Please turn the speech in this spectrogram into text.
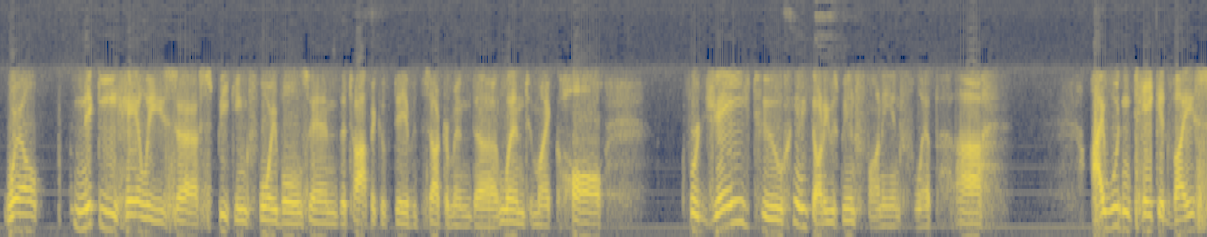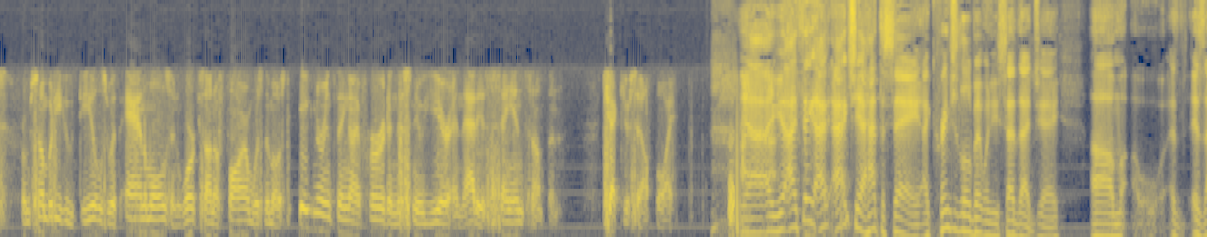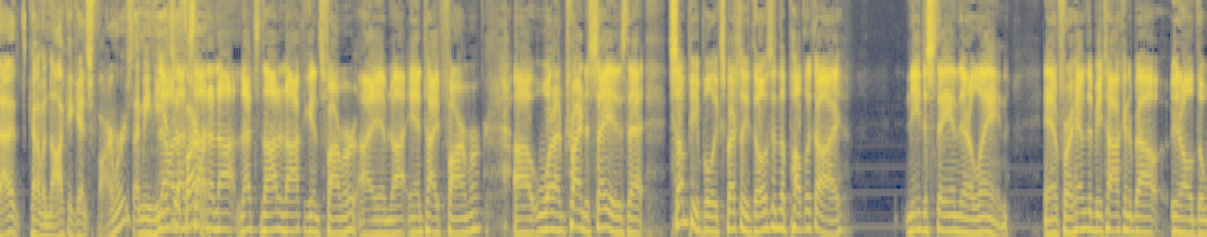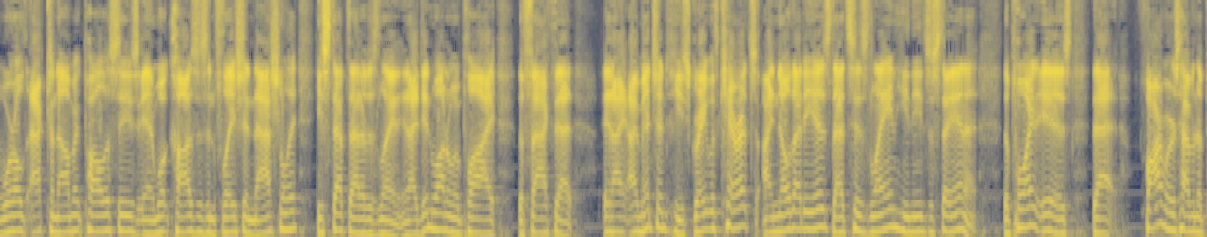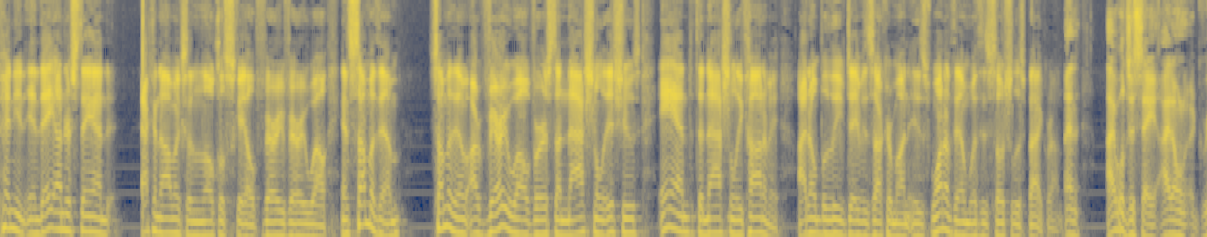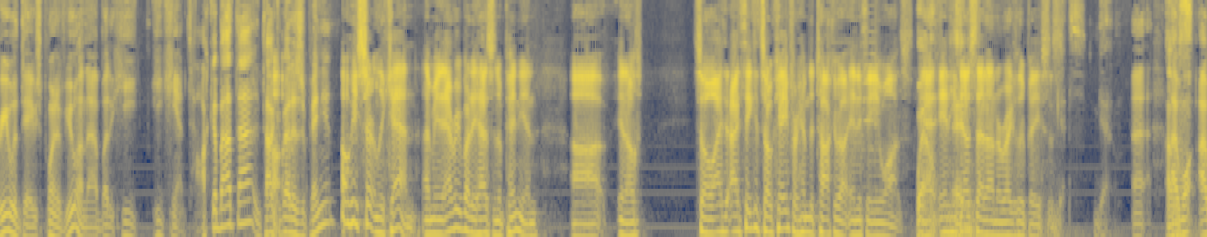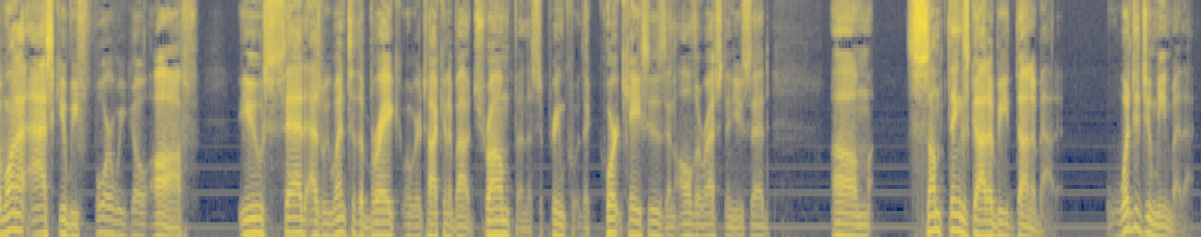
Well, Nikki Haley's uh, speaking foibles and the topic of David Zuckerman uh, lend to my call. For Jay to, he thought he was being funny and flip. Uh, I wouldn't take advice from somebody who deals with animals and works on a farm was the most ignorant thing I've heard in this new year, and that is saying something. Check yourself, boy. Yeah, I, I think I actually I had to say I cringed a little bit when you said that, Jay. Um, is that kind of a knock against farmers? I mean, he no, is a that's farmer. not a knock. That's not a knock against farmer. I am not anti-farmer. Uh, what I'm trying to say is that some people, especially those in the public eye, need to stay in their lane. And for him to be talking about, you know, the world economic policies and what causes inflation nationally, he stepped out of his lane. And I didn't want to imply the fact that and I, I, mentioned he's great with carrots. I know that he is. That's his lane. He needs to stay in it. The point is that farmers have an opinion and they understand economics on the local scale very, very well. And some of them, some of them are very well versed on national issues and the national economy. I don't believe David Zuckerman is one of them with his socialist background. And I will just say I don't agree with Dave's point of view on that, but he he can't talk about that. and Talk oh, about his opinion. Oh, he certainly can. I mean, everybody has an opinion. Uh, you know, so I, I, think it's okay for him to talk about anything he wants. Well, and, and he and, does that on a regular basis. Yes. Yeah. Uh, I, was, I, wa- I want to ask you before we go off. You said as we went to the break, we were talking about Trump and the Supreme Court, the court cases and all the rest, and you said um, something's got to be done about it. What did you mean by that?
